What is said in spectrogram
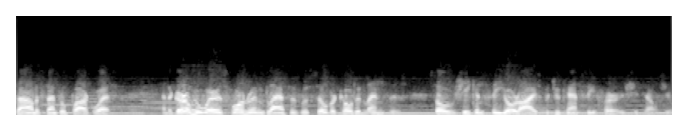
town to Central Park West. And a girl who wears horn rimmed glasses with silver coated lenses, so she can see your eyes, but you can't see hers, she tells you.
